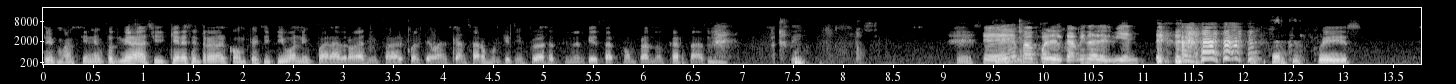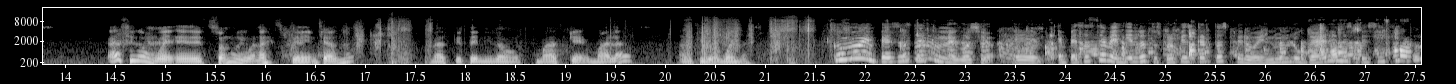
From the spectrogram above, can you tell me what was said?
te mantienen, pues mira, si quieres entrar al competitivo ni para drogas ni para alcohol te va a alcanzar porque siempre vas a tener que estar comprando cartas. Sí. Este, va por el camino del bien. Entonces, pues, ha sido, eh, son muy buenas experiencias, ¿no? las que he tenido más que malas han sido buenas. ¿Cómo empezaste tu negocio? Eh, ¿Empezaste vendiendo tus propias cartas, pero en un lugar en específico?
